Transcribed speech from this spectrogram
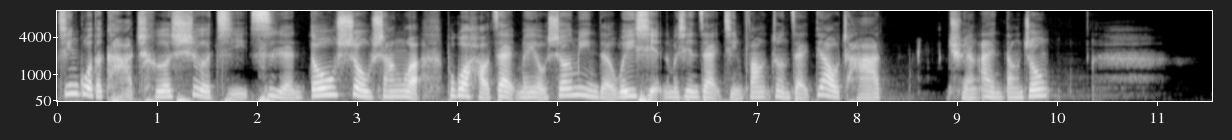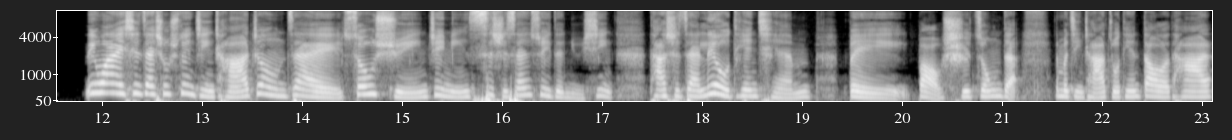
经过的卡车射击，四人都受伤了。不过好在没有生命的危险。那么现在警方正在调查全案当中。另外，现在休斯顿警察正在搜寻这名四十三岁的女性，她是在六天前被报失踪的。那么，警察昨天到了她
